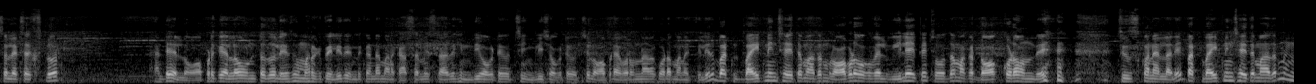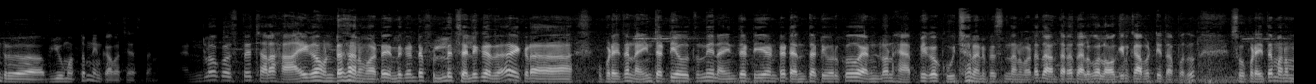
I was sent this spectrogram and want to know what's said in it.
సో లెట్స్ ఎక్స్ప్లోర్ అంటే లోపలికి ఎలా ఉంటుందో లేదో మనకు తెలియదు. ఎందుకంటే మనకు అసమీస్ రాదు హిందీ ఒకటే వచ్చి ఇంగ్లీష్ ఒకటే వచ్చి లోపల ఎవరున్నారో కూడా మనకు తెలియదు. బట్ బయట నుంచి అయితే మాత్రం లోపల ఒకవేళ వీలైతే చూద్దాం. అక్కడ డాగ్ కూడా ఉంది. చూసుకొని వెళ్ళాలి. బట్ బయట నుంచి అయితే మాత్రం నేను వ్యూ మొత్తం నేను కవర్ చేస్తాను. ఎండ్లోకి వస్తే చాలా హాయిగా ఉంటుంది అనమాట ఎందుకంటే ఫుల్ చలి కదా. ఇక్కడ ఇప్పుడైతే నైన్ థర్టీ అవుతుంది. నైన్ థర్టీ అంటే టెన్ థర్టీ వరకు ఎండ్లో హ్యాపీగా కూర్చొని అనిపిస్తుంది అనమాట దాని తర్వాత ఎలాగో లాగిన్ కాబట్టి తప్పదు. సో ఇప్పుడైతే మనం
